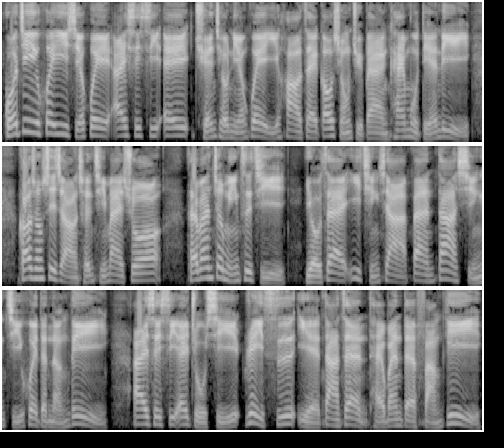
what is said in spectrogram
国际会议协会 （ICCA） 全球年会一号在高雄举办开幕典礼，高雄市长陈其迈说：“台湾证明自己。”有在疫情下办大型集会的能力，ICCA 主席瑞斯也大赞台湾的防疫，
